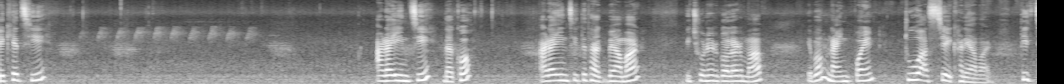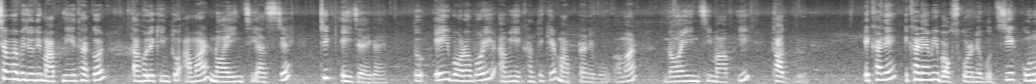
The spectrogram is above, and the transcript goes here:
রেখেছি আড়াই ইঞ্চি, দেখো। আড়াই ইঞ্চিতে থাকবে আমার পিছনের গলার মাপ এবং নাইন পয়েন্ট টু আসছে এখানে আমার। তিচ্ছাভাবে যদি মাপ নিয়ে থাকুন তাহলে কিন্তু আমার নয় ইঞ্চি আসছে ঠিক এই জায়গায়। তো এই বরাবরই আমি এখান থেকে মাপটা নেব। আমার নয় ইঞ্চি মাপই থাকবে। এখানে এখানে আমি বক্স করে নেব। যে কোনো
